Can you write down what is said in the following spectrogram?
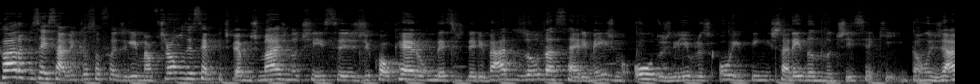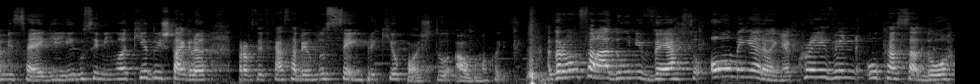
Claro que vocês sabem que eu sou fã de Game of Thrones e sempre que tivermos mais notícias de qualquer um desses derivados, ou da série mesmo, ou dos livros, ou enfim, estarei dando notícia aqui. Então já me segue, liga o sininho aqui do Instagram para você ficar sabendo sempre que eu posto alguma coisa. Agora vamos falar do universo Homem-Aranha. Craven o Caçador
